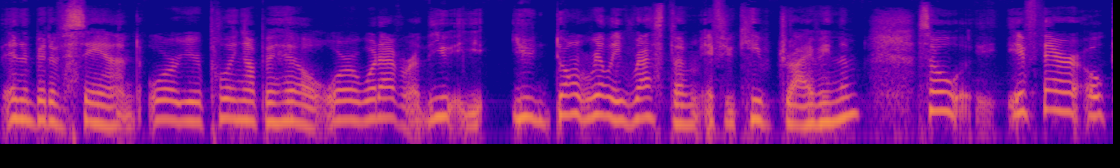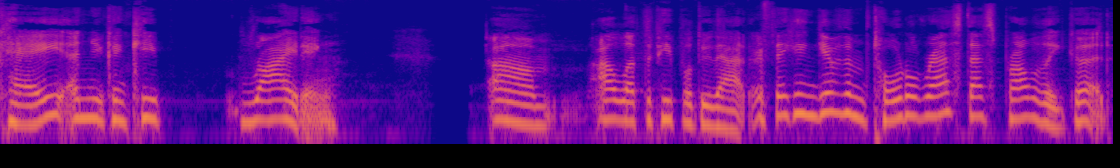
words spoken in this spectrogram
in a bit of sand or you're pulling up a hill or whatever. You, you, don't really rest them if you keep driving them. So if they're okay and you can keep riding, um, I'll let the people do that. If they can give them total rest, that's probably good.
